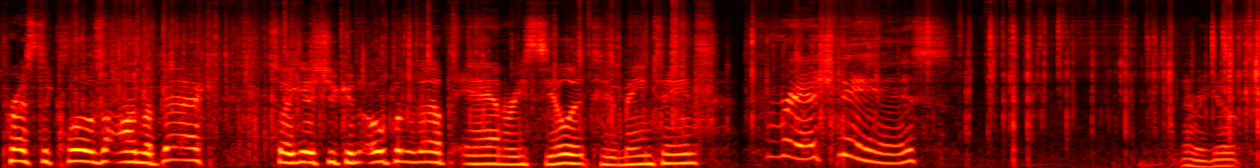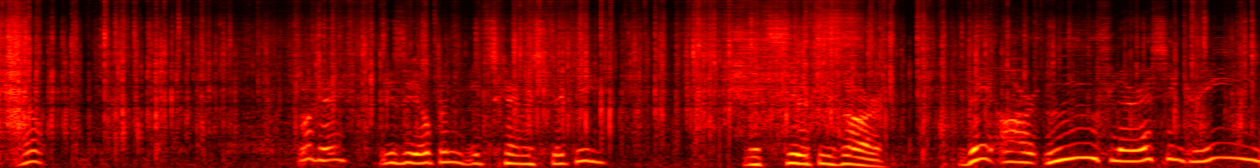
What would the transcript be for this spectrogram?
press to close on the back. So I guess you can open it up and reseal it to maintain freshness. There we go. Oh. Okay, easy open. It's kind of sticky. Let's see what these are. They are, ooh, fluorescent green.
